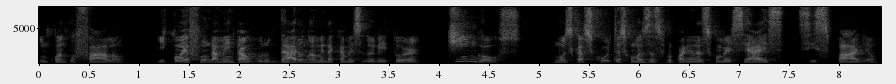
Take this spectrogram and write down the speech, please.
enquanto falam. E como é fundamental grudar o nome da cabeça do eleitor, jingles. Músicas curtas como as das propagandas comerciais se espalham.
